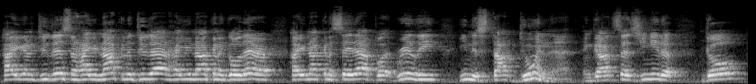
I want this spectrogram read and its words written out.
how you're going to do this and how you're not going to do that, how you're not going to go there, how you're not going to say that. But really, you need to stop doing that. And God says you need to go,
